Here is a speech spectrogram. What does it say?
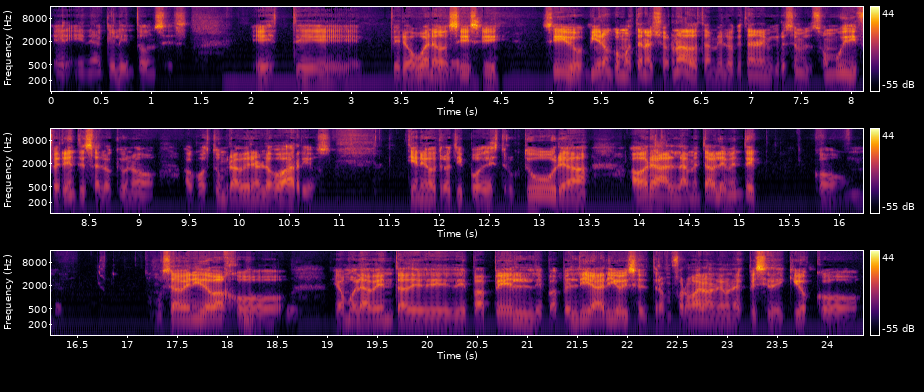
en, aquel entonces. Este, pero bueno, sí, sí. Sí, vieron cómo están ayornados también. Los que están en el microcentro son muy diferentes a los que uno acostumbra a ver en los barrios. Tiene otro tipo de estructura, Ahora, lamentablemente, con como se ha venido abajo, digamos, la venta de, papel, de papel diario, y se transformaron en una especie de kiosco,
